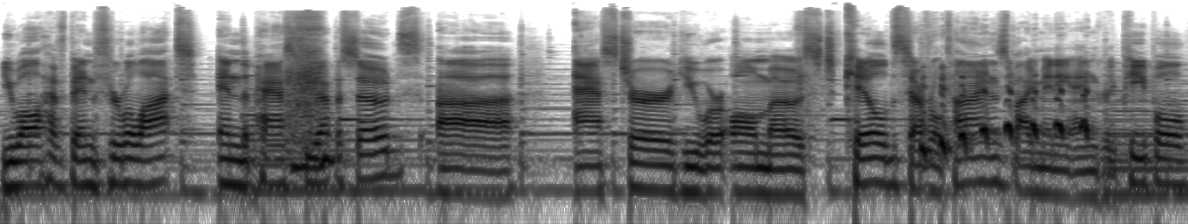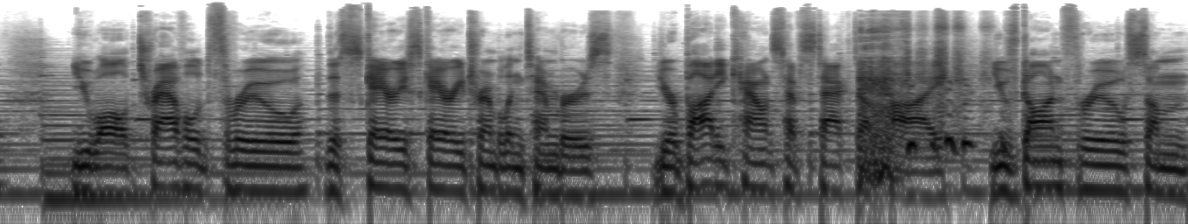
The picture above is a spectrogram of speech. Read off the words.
You all have been through a lot in the past few episodes. Uh, Aster, you were almost killed several times by many angry people. You all traveled through the scary, scary trembling timbers. Your body counts have stacked up high. You've gone through some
